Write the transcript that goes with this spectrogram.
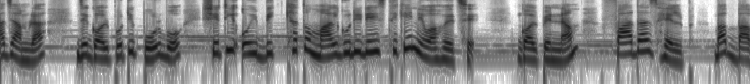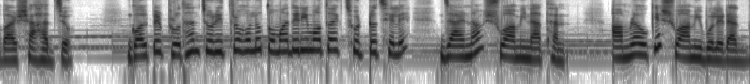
আজ আমরা যে গল্পটি পড়ব, সেটি ওই বিখ্যাত মালগুডি ডেইজ থেকেই নেওয়া হয়েছে। গল্পের নাম ফাদার্স হেল্প বা বাবার সাহায্য। গল্পের প্রধান চরিত্র হলো তোমাদেরই মতো এক ছোট্ট ছেলে, যার নাম স্বামীনাথন। আমরা ওকে স্বামী বলে ডাকব।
